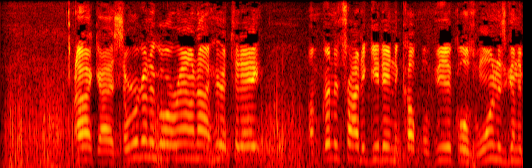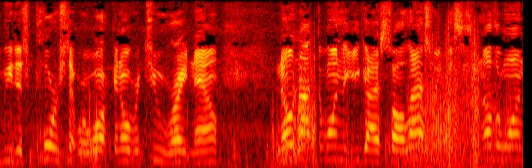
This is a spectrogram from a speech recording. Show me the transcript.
All right guys, so we're gonna go around out here today. I'm gonna try to get in a couple vehicles. One is gonna be this Porsche that we're walking over to right now. No, not the one that you guys saw last week. This is another one.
